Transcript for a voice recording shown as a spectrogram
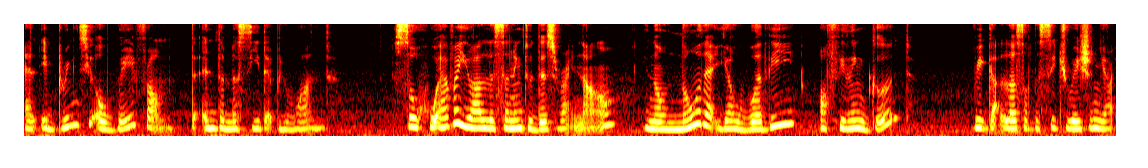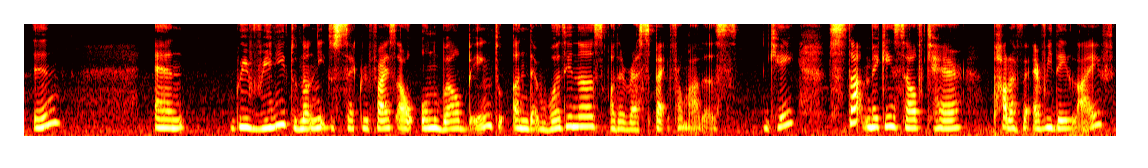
and it brings you away from the intimacy that we want. So, whoever you are listening to this right now, you know, know that you're worthy of feeling good, regardless of the situation you're in. And we really do not need to sacrifice our own well being to earn that worthiness or the respect from others. Okay? Start making self care part of your everyday life.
